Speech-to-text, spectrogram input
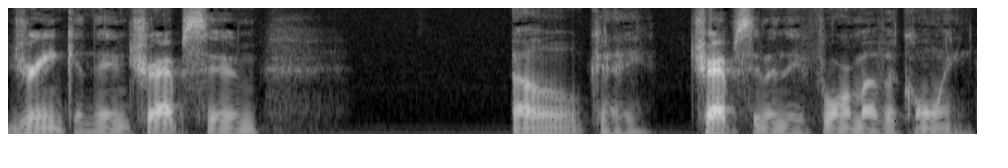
drink and then traps him. Oh, okay. Traps him in the form of a coin.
